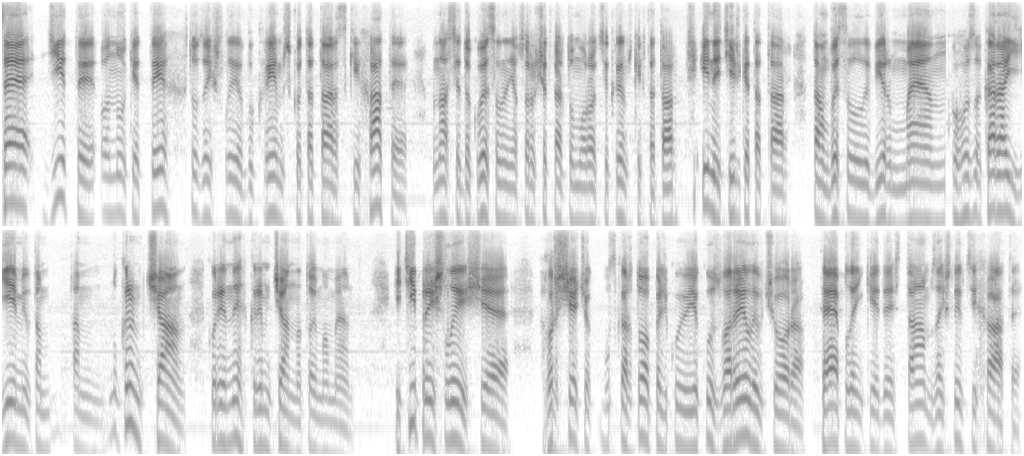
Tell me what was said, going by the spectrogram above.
Це діти, онуки тих, хто зайшли в кримсько-татарські хати внаслідок виселення в 44-му році кримських татар, і не тільки татар. Там виселили вірмен, кого караїмів, там, там ну, кримчан, корінних кримчан на той момент. І ті прийшли ще горщечок з картопелькою, яку зварили вчора, тепленький десь там, зайшли в ці хати.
